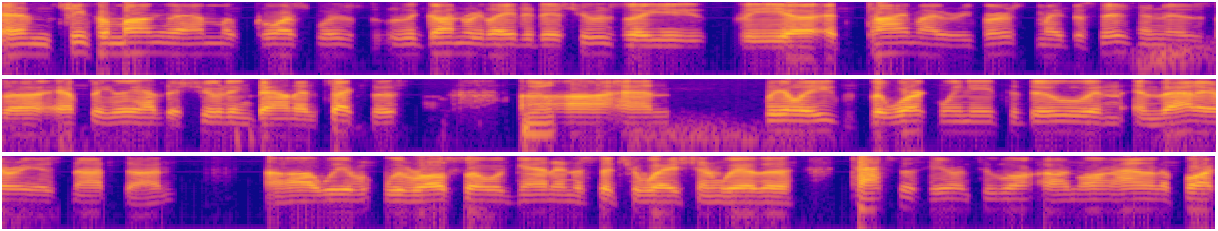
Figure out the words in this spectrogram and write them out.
and chief among them, of course, was the gun-related issues. The the uh, at the time I reversed my decision is uh, after we had the shooting down in Texas, Yeah. uh, and clearly the work we need to do in in that area is not done. Uh, we we were also again in a situation where the taxes here in long, on Long Island are far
